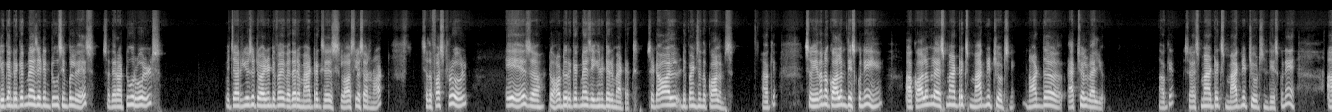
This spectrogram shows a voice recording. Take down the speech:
you can recognize it in two simple ways. So there are two rules which are used to identify whether a matrix is lossless or not. So the first rule is uh, to how to recognize a unitary matrix. So it all depends on the columns. Okay. So ఏదైనా కాలం తీసుకుని ఆ కాలంలో ఎస్ మ్యాట్రిక్స్ మ్యాగ్నిట్యూడ్స్ని not the actual value okay So S matrix మ్యాగ్నిట్యూడ్స్ని తీసుకుని ఆ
